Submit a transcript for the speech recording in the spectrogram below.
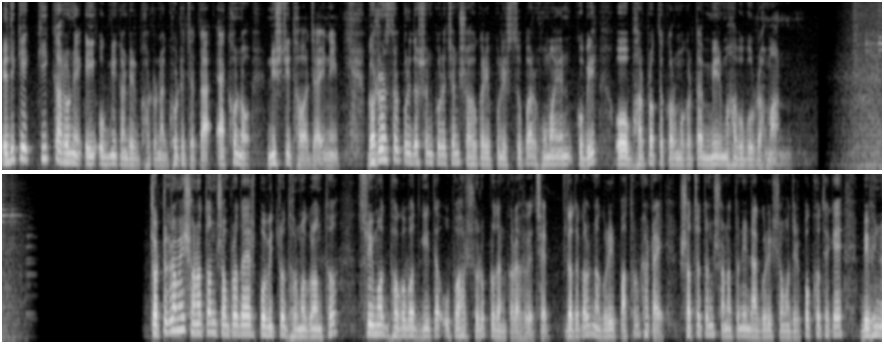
এদিকে কী কারণে এই অগ্নিকাণ্ডের ঘটনা ঘটেছে তা এখনও নিশ্চিত হওয়া যায়নি। ঘটনাস্থল পরিদর্শন করেছেন সহকারী পুলিশ সুপার হুমায়ুন কবির ও ভারপ্রাপ্ত কর্মকর্তা মীর মাহবুবুর রহমান। চট্টগ্রামে সনাতন সম্প্রদায়ের পবিত্র ধর্মগ্রন্থ শ্রীমদ্ ভগবদ্ গীতা উপহার স্বরূপ প্রদান করা হয়েছে। গতকাল নগরীর পাথরঘাটায় সচেতন সনাতনী নাগরিক সমাজের পক্ষ থেকে বিভিন্ন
